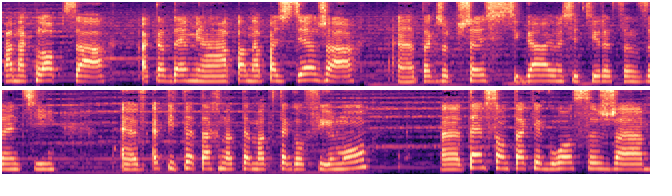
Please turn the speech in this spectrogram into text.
Pana Klopsa, Akademia Pana Paździerza, e, także prześcigają się ci recenzenci e, w epitetach na temat tego filmu. Też są takie głosy, że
